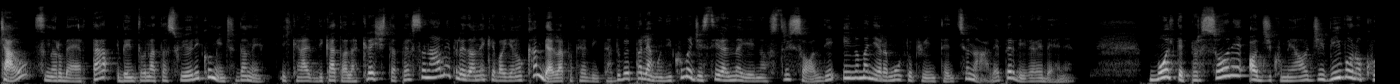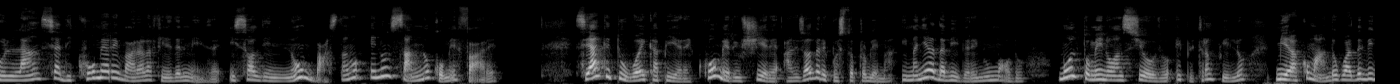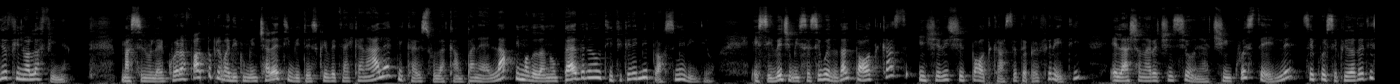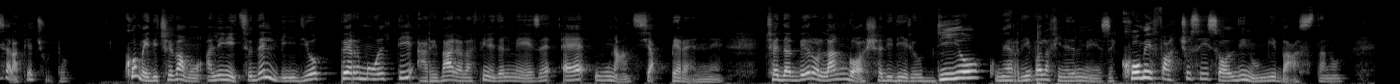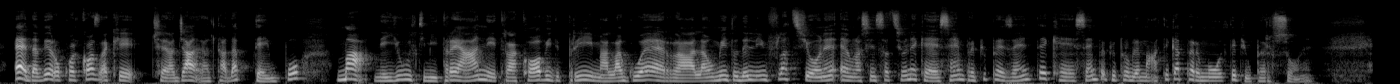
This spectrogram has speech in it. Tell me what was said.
Ciao, sono Roberta e bentornata su Io Ricomincio da me, il canale dedicato alla crescita personale per le donne che vogliono cambiare la propria vita, dove parliamo di come gestire al meglio i nostri soldi in una maniera molto più intenzionale per vivere bene. Molte persone, oggi come oggi, vivono con l'ansia di come arrivare alla fine del mese. I soldi non bastano e non sanno come fare. Se anche tu vuoi capire come riuscire a risolvere questo problema in maniera da vivere in un modo molto meno ansioso e più tranquillo, mi raccomando guarda il video fino alla fine. Ma se non l'hai ancora fatto, prima di cominciare ti invito a iscriverti al canale e a cliccare sulla campanella in modo da non perdere notifiche dei miei prossimi video. E se invece mi stai seguendo dal podcast, inserisci il podcast ai tuoi preferiti e lascia una recensione a 5 stelle se questo episodio ti sarà piaciuto. Come dicevamo all'inizio del video, per molti arrivare alla fine del mese è un'ansia perenne. C'è davvero l'angoscia di dire, oddio, come arrivo alla fine del mese? Come faccio se i soldi non mi bastano? È davvero qualcosa che c'era già in realtà da tempo, ma negli ultimi tre anni, tra Covid prima, la guerra, l'aumento dell'inflazione, è una sensazione che è sempre più presente, che è sempre più problematica per molte più persone.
